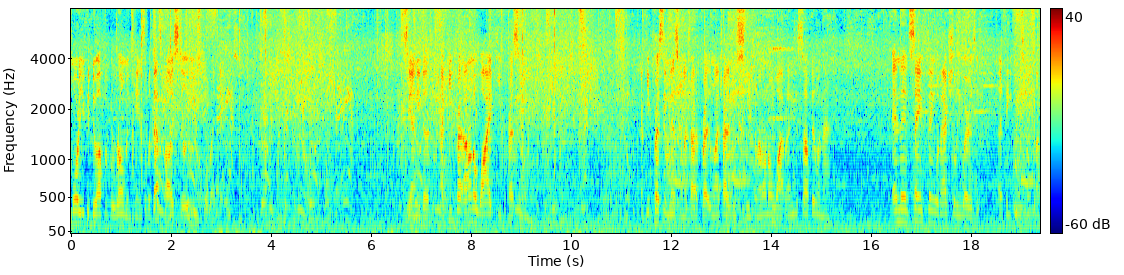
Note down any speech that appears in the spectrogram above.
more you could do off of a Roman cancel, but that's probably still useful right there. Oops. See, I need to. I keep. I don't know why I keep pressing. I keep pressing this when I try to press when I try to do sweep, and I don't know why, but I need to stop doing that. And then same thing with actually, where is it? I think, no, it's not.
